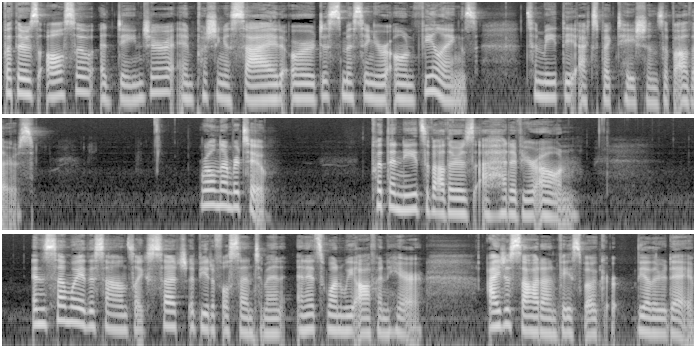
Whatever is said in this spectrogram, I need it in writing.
But there's also a danger in pushing aside or dismissing your own feelings to meet the expectations of others. Rule number two put the needs of others ahead of your own. In some way, this sounds like such a beautiful sentiment, and it's one we often hear. I just saw it on Facebook er, the other day.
